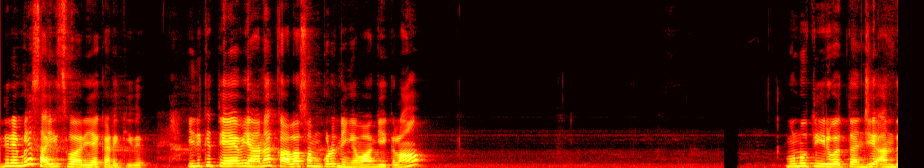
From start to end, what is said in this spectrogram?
இதுலேயுமே சைஸ் வாரியாக கிடைக்கிது. இதுக்கு தேவையான கலசம் கூட நீங்கள் வாங்கிக்கலாம். முந்நூற்றி இருபத்தஞ்சி அந்த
